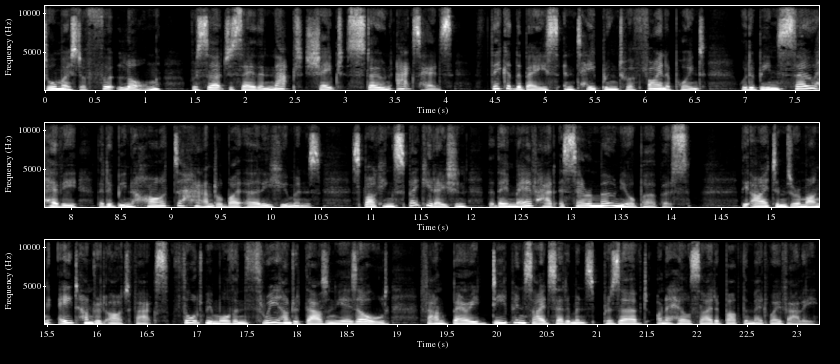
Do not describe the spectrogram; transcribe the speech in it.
At almost a foot long, researchers say the knapped shaped stone axe heads, thick at the base and tapering to a finer point, would have been so heavy that had been hard to handle by early humans, sparking speculation that they may have had a ceremonial purpose. The items are among 800 artifacts thought to be more than 300,000 years old, found buried deep inside sediments preserved on a hillside above the Medway Valley.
